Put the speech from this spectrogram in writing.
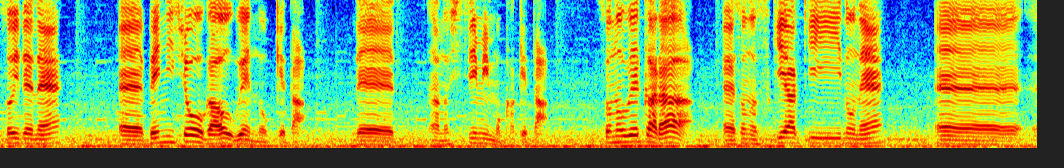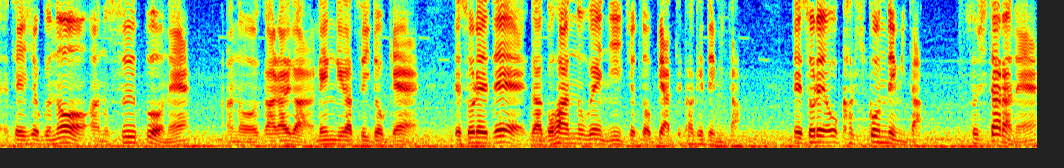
それでね、え紅生姜を上に乗っけたであの七味もかけたその上からえー、そのすき焼きのね、えー、定食のあのスープをね、あの、あれが、レンゲがついとけん。で、それで、がご飯の上にちょっとピャってかけてみた。で、それを書き込んでみた。そしたらね、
